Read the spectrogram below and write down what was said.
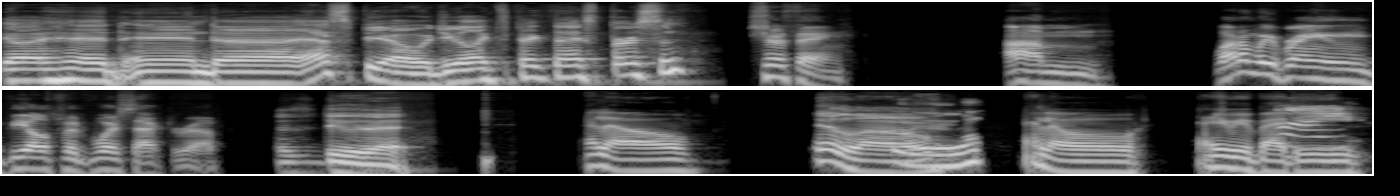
go ahead and uh Espio, would you like to pick the next person? Sure thing. Um, why don't we bring the ultimate voice actor up? Let's do that. Hello. Hello. Hello. Hey, everybody.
